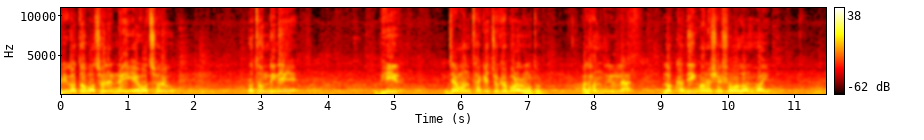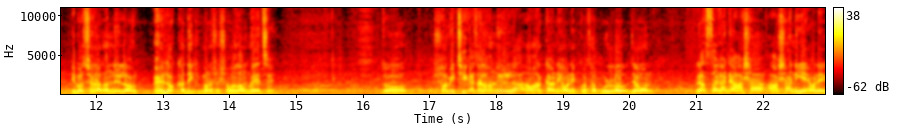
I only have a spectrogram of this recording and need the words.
বিগত বছরের নেই এবছরেও প্রথম দিনে ভিড় যেমন থাকে চোখে পড়ার মতন। আলহামদুলিল্লাহ, লক্ষাধিক মানুষের সমাগম হয়। এবছর আলহামদুলিল্লাহ লক্ষাধিক মানুষের সমাগম হয়েছে। তো সবই ঠিক আছে, আলহামদুলিল্লাহ। আমার কানে অনেক কথা পড়ল, যেমন রাস্তাঘাটে আসা আসা নিয়ে অনেক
